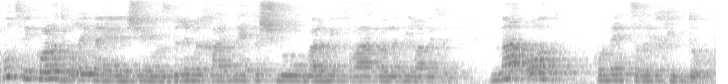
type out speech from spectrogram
חוץ מכל הדברים האלה שמסבירים לך על תנאי תשלום ועל המפרט ועל הדירה וזה, מה עוד קונה צריך לבדוק?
